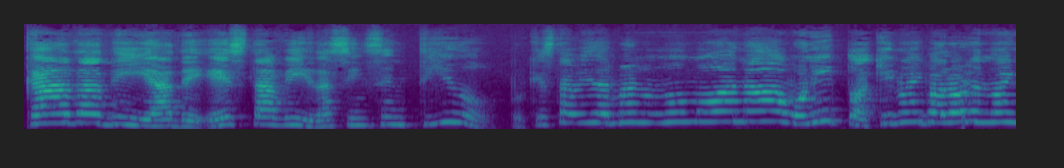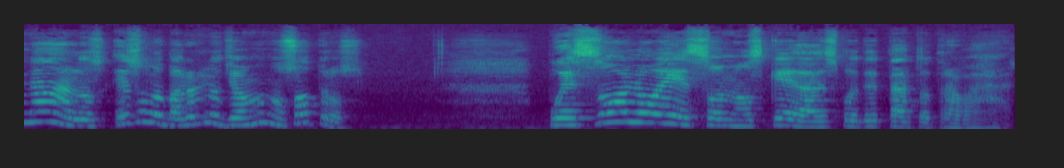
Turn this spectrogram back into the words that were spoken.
cada día de esta vida sin sentido. Porque esta vida, hermano, no, no da nada bonito. Aquí no hay valores, no hay nada. Los, esos los valores los llevamos nosotros. Pues solo eso nos queda después de tanto trabajar.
